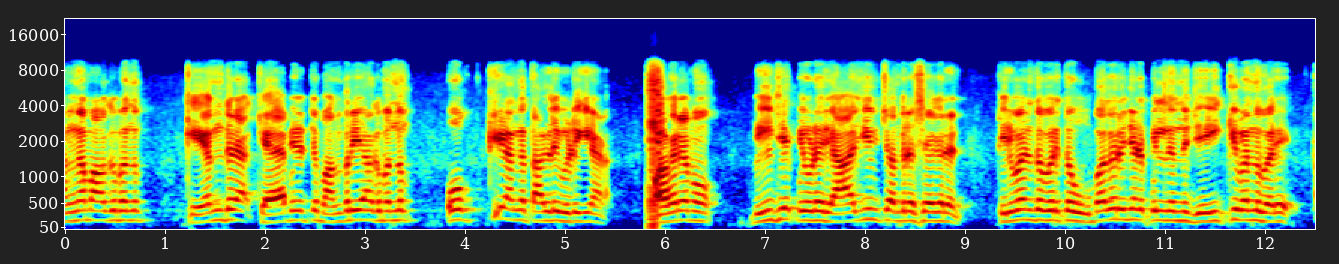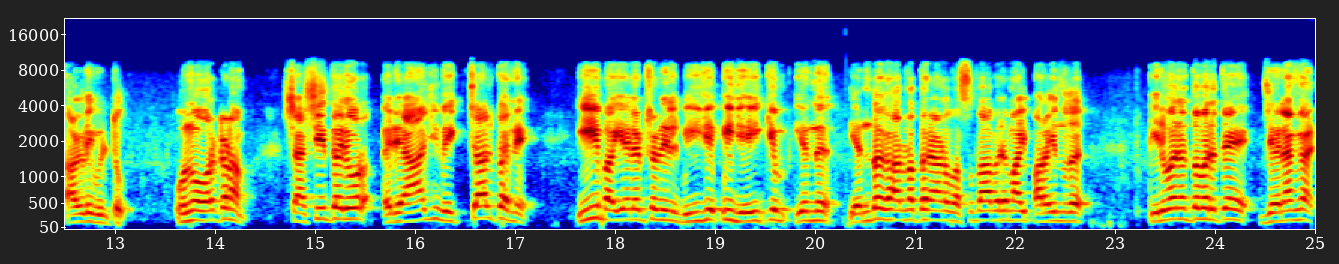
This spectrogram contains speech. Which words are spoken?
അംഗമാകുമെന്നും കേന്ദ്ര ക്യാബിനറ്റ് മന്ത്രിയാകുമെന്നും ഒക്കെ അങ്ങ് തള്ളിവിടുകയാണ്. പകരമോ ബി ജെ പിയുടെ രാജീവ് ചന്ദ്രശേഖരൻ തിരുവനന്തപുരത്ത് ഉപതെരഞ്ഞെടുപ്പിൽ നിന്ന് ജയിക്കുമെന്ന് വരെ തള്ളിവിട്ടു. ഒന്ന് ഓർക്കണം ശശി തരൂർ രാജിവെച്ചാൽ തന്നെ ഈ ബൈ ഇലക്ഷനിൽ ബി ജെ പി ജയിക്കും എന്ന് എന്ത് കാരണത്തിനാണ് വസ്തുതാപരമായി പറയുന്നത്? തിരുവനന്തപുരത്തെ ജനങ്ങൾ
